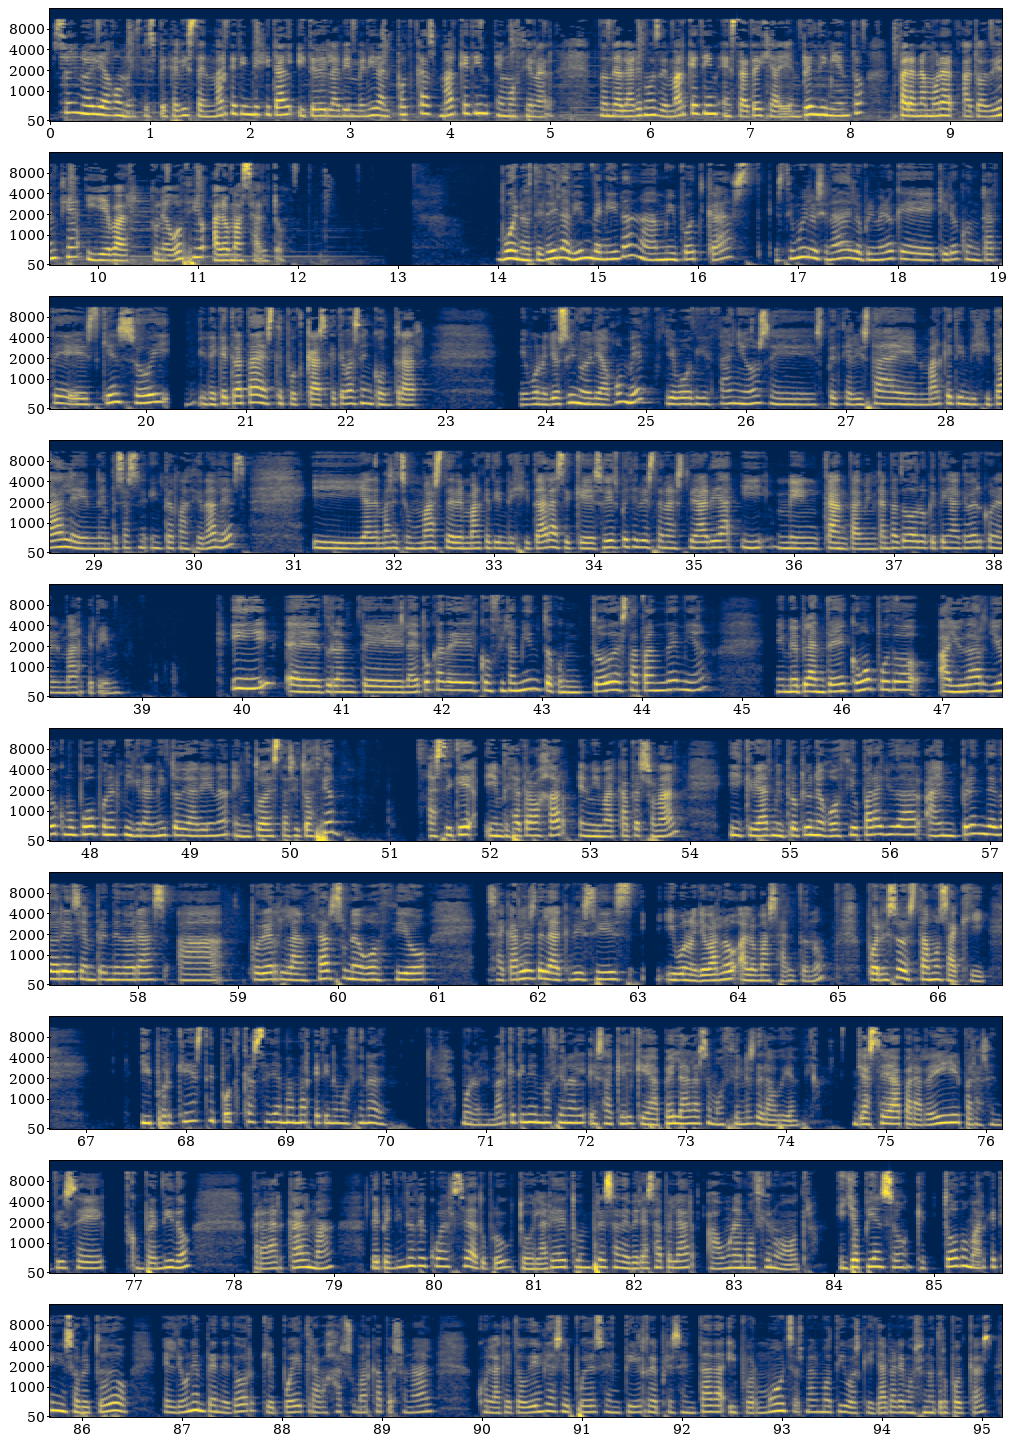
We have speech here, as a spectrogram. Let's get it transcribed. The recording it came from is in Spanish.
Soy Noelia Gómez, especialista en marketing digital y te doy la bienvenida al podcast Marketing Emocional, donde hablaremos de marketing, estrategia y emprendimiento para enamorar a tu audiencia y llevar tu negocio a lo más alto. Bueno, te doy la bienvenida a mi podcast. Estoy muy ilusionada y lo primero que quiero contarte es quién soy y de qué trata este podcast, qué te vas a encontrar. Eh, bueno, yo soy Noelia Gómez, llevo 10 años eh, especialista en marketing digital en empresas internacionales y además he hecho un máster en marketing digital, así que soy especialista en este área y me encanta, me encanta todo lo que tenga que ver con el marketing. Y eh, durante la época del confinamiento, con toda esta pandemia, me planteé cómo puedo ayudar yo, cómo puedo poner mi granito de arena en toda esta situación. Así que empecé a trabajar en mi marca personal y crear mi propio negocio para ayudar a emprendedores y emprendedoras a poder lanzar su negocio, sacarles de la crisis y, bueno, llevarlo a lo más alto, ¿no? Por eso estamos aquí. ¿Y por qué este podcast se llama Marketing Emocional? Bueno, el marketing emocional es aquel que apela a las emociones de la audiencia, ya sea para reír, para sentirse comprendido, para dar calma, dependiendo de cuál sea tu producto o el área de tu empresa, deberás apelar a una emoción u a otra. Y yo pienso que todo marketing y sobre todo el de un emprendedor que puede trabajar su marca personal con la que tu audiencia se puede sentir representada y por muchos más motivos que ya hablaremos en otro podcast,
